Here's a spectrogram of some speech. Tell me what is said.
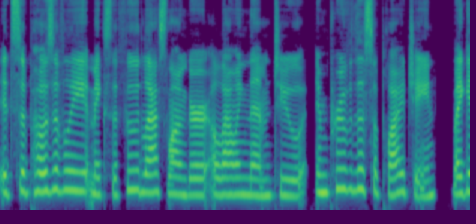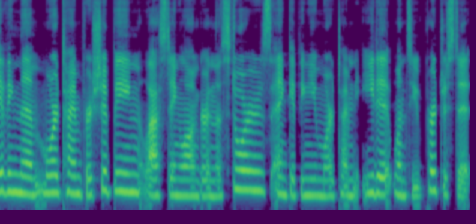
It supposedly makes the food last longer, allowing them to improve the supply chain by giving them more time for shipping, lasting longer in the stores, and giving you more time to eat it once you've purchased it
